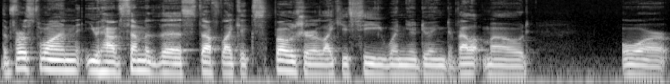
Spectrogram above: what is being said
The first one, you have some of the stuff like exposure, like you see when you're doing develop mode, or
